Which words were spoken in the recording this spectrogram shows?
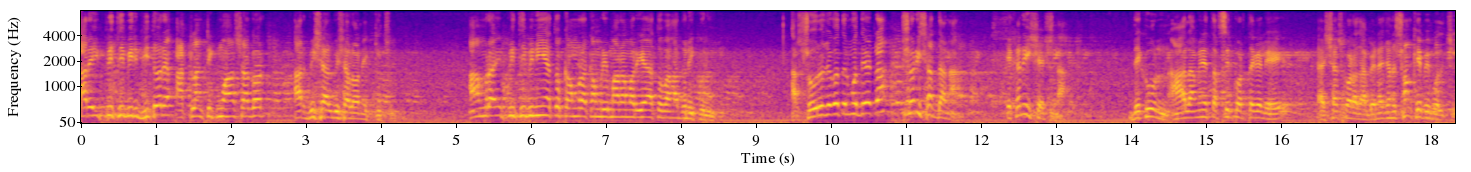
আর এই পৃথিবীর ভিতরে আটলান্টিক মহাসাগর আর বিশাল বিশাল অনেক কিছু। আমরা এই পৃথিবী নিয়ে এত কামড়া কামড়ি মারামারি, এত বাহাদুরি করি। আর সৌরজগতের মধ্যে এটা সরিষার দানা। এখানেই শেষ না। দেখুন, আল আমিনে তাফসির করতে গেলে শেষ করা যাবে না জন্য সংক্ষেপে বলছি।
